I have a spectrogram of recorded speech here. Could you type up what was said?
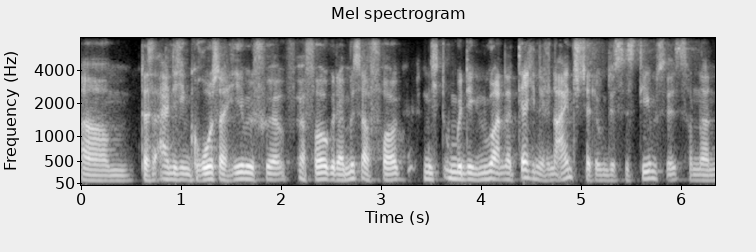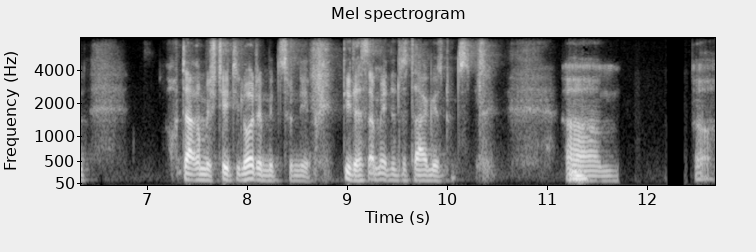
ähm, dass eigentlich ein großer Hebel für Erfolg oder Misserfolg nicht unbedingt nur an der technischen Einstellung des Systems ist, sondern auch darin besteht, die Leute mitzunehmen, die das am Ende des Tages nutzen. Mhm. Ähm, ja.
